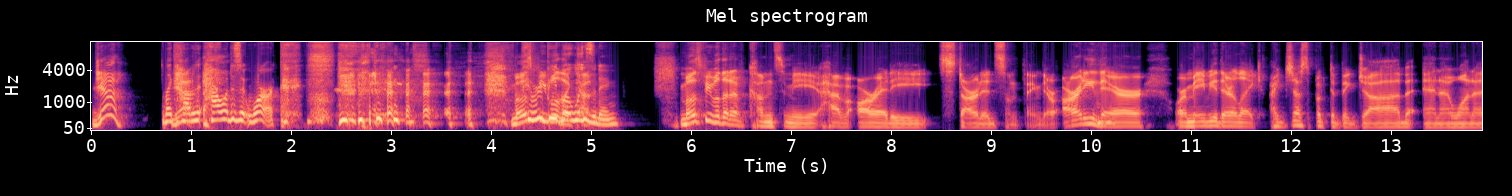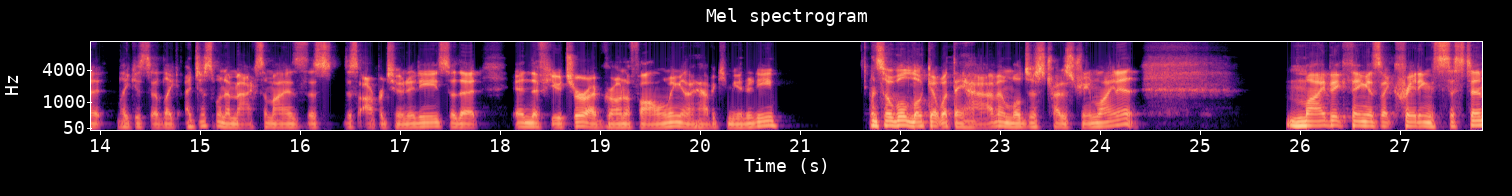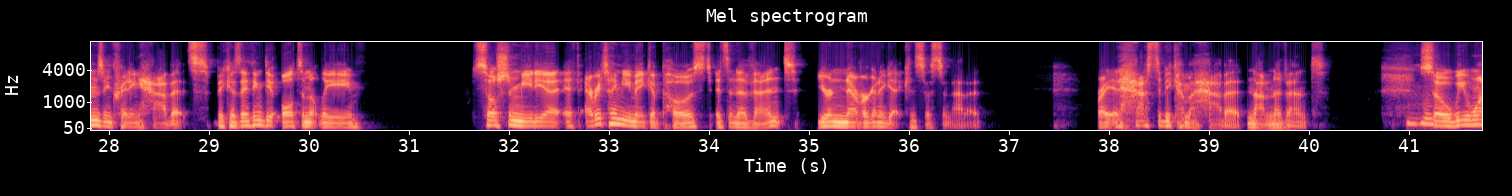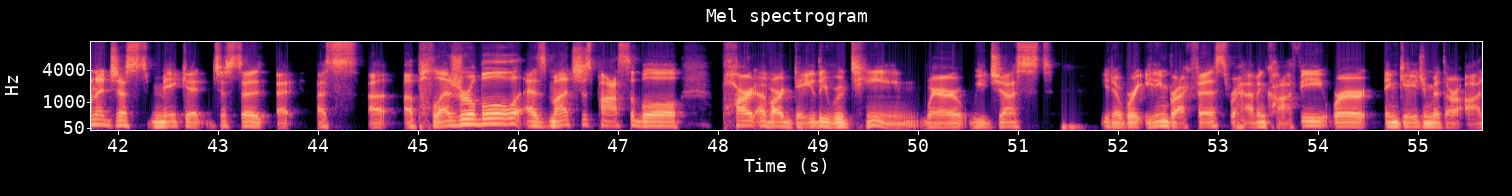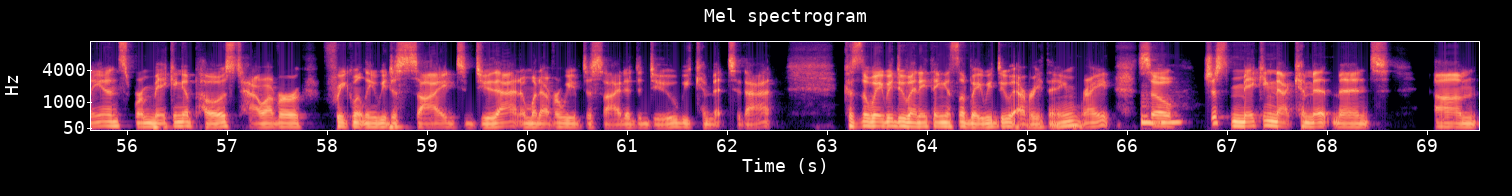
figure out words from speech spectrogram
Yeah. Like how Yeah. do, how does it work? most For people, that come, listening. most people that have come to me have already started something. They're already Mhm. there, or maybe they're like, I just booked a big job and I want to, like you said, like I just want to maximize this this opportunity so that in the future I've grown a following and I have a community. And so we'll look at what they have and we'll just try to streamline it. My big thing is like creating systems and creating habits because I think the ultimately social media, if every time you make a post, it's an event, you're never going to get consistent at it. Right? It has to become a habit, not an event. Mhm. So we want to just make it just a a a pleasurable as much as possible part of our daily routine where we just you know we're eating breakfast we're having coffee we're engaging with our audience we're making a post however frequently we decide to do that and whatever we've decided to do we commit to that. Because the way we do anything is the way we do everything right? Mm-hmm. so just making that commitment um,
